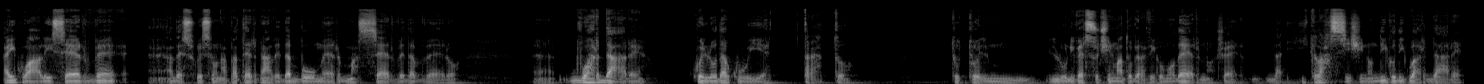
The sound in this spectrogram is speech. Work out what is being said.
ai quali serve, eh, adesso questa è una paternale da boomer, ma serve davvero eh, guardare quello da cui è tratto tutto il, l'universo cinematografico moderno, cioè i classici, non dico di guardare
